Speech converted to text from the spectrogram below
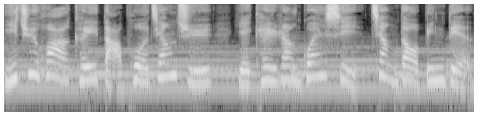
一句话可以打破僵局，也可以让关系降到冰点。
